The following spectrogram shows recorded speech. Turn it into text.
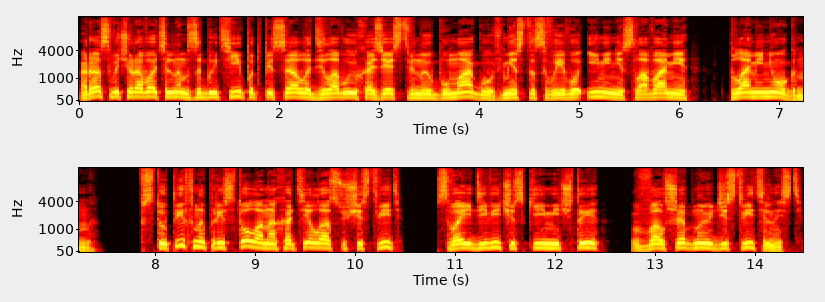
раз в очаровательном забытии подписала деловую хозяйственную бумагу вместо своего имени словами «Пламень огн». Вступив на престол, она хотела осуществить свои девические мечты в волшебную действительность.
